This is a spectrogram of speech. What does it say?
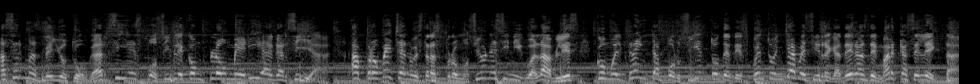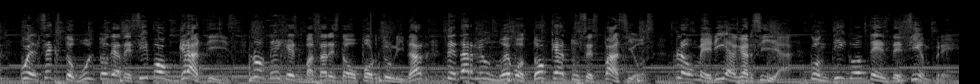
Hacer más bello tu hogar sí es posible con Plomería García. Aprovecha nuestras promociones inigualables como el 30% de descuento en llaves y regaderas de marca selecta o el sexto bulto de adhesivo gratis. No dejes pasar esta oportunidad de darle un nuevo toque a tus espacios. Plomería García, contigo desde siempre.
